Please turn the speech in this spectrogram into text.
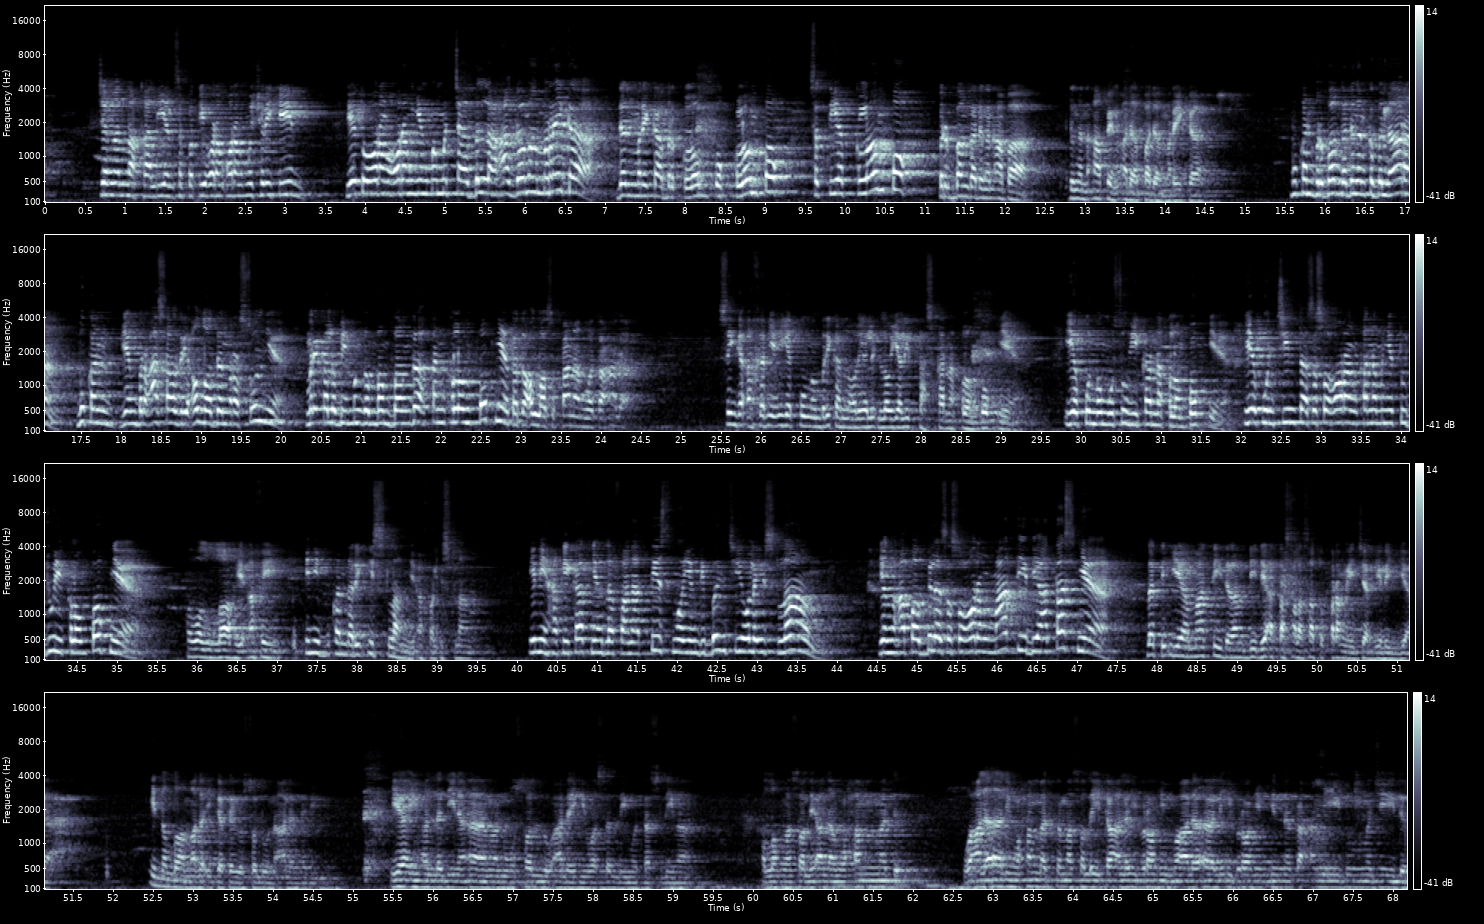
Janganlah kalian seperti orang-orang musyrikin, yaitu orang-orang yang memecah belah agama mereka dan mereka berkelompok-kelompok, setiap kelompok berbangga dengan apa? Dengan apa yang ada pada mereka. Bukan berbangga dengan kebenaran, bukan yang berasal dari Allah dan Rasulnya. Mereka lebih membanggakan kelompoknya, kata Allah Subhanahu wa Ta'ala. Sehingga akhirnya ia pun memberikan loyalitas karena kelompoknya. Ia pun memusuhi karena kelompoknya. Ia pun cinta seseorang karena menyetujui kelompoknya. Wallahi akhi, ini bukan dari Islam ya akhwal Islam. Ini hakikatnya adalah fanatisme yang dibenci oleh Islam yang apabila seseorang mati di atasnya, berarti ia mati dalam di, di atas salah satu perangai jahiliyah. inna allah malaikata yusalluna ala nabi. Ya ayyuhalladzina amanu sallu 'alaihi wa sallimu taslima. Allahumma salli ala Muhammad wa ala ali Muhammad kama sallaita ala Ibrahim wa ala ali Ibrahim innaka Hamidum Majid.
